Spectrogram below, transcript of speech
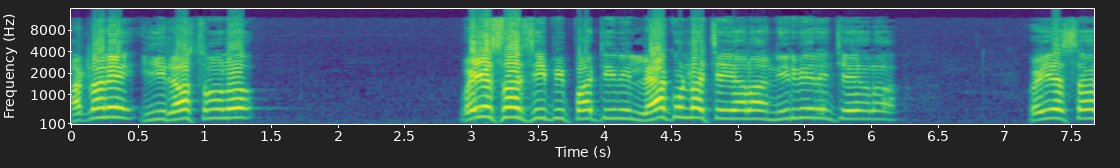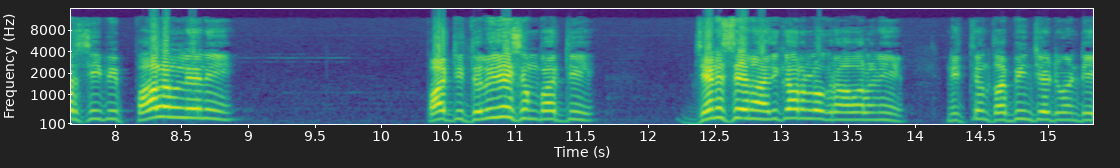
అట్లానే ఈ రాష్ట్రంలో వైఎస్ఆర్సీపీ పార్టీని లేకుండా చేయాలా నిర్వీర్యం చేయాలా వైఎస్ఆర్సీపీ పాలన లేని పార్టీ తెలుగుదేశం పార్టీ జనసేన అధికారంలోకి రావాలని నిత్యం తప్పించేటువంటి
